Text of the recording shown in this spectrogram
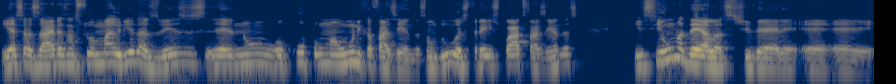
e essas áreas, na sua maioria das vezes, é, não ocupam uma única fazenda, são duas, três, quatro fazendas, e se uma delas estiver é, é,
